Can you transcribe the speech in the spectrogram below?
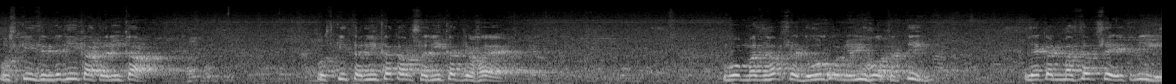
اس کی زندگی کا طریقہ اس کی طریقت اور سلیقت جو ہے، وہ مذہب سے دور تو نہیں ہو سکتی، لیکن مذہب سے اتنی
